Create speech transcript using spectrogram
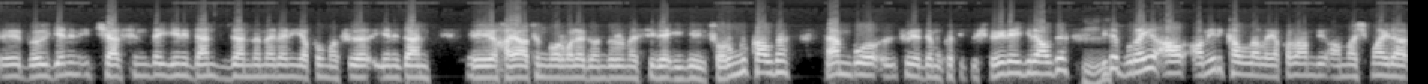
e, bölgenin içerisinde yeniden düzenlemelerin yapılması, yeniden e, hayatın normale döndürülmesiyle ilgili sorumluluk aldı. Hem bu Suriye Demokratik Güçleriyle ilgili aldı. Hı hı. Bir de burayı Al- Amerikalılarla yapılan bir anlaşmayla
